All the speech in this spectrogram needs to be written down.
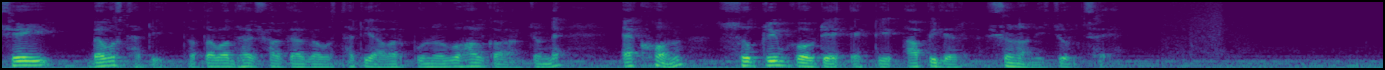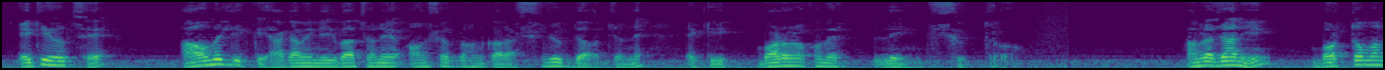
সেই ব্যবস্থাটি, তত্ত্বাবধায়ক সরকার ব্যবস্থাটি আবার পুনর্বহাল করার জন্য এখন সুপ্রিম কোর্টে একটি আপিলের শুনানি চলছে। এটি হচ্ছে আওয়ামী লীগকে আগামী নির্বাচনে অংশগ্রহণ করার সুযোগ দেওয়ার জন্য একটি বড় রকমের লিঙ্ক সূত্র। আমরা জানি, বর্তমান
